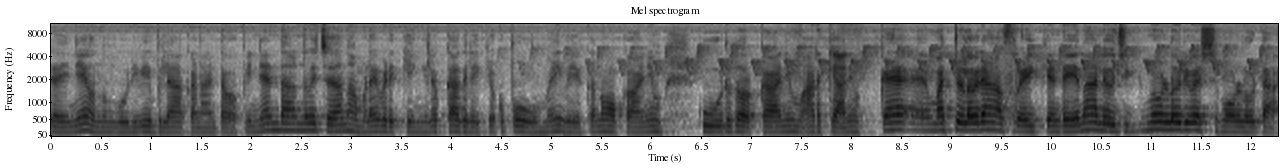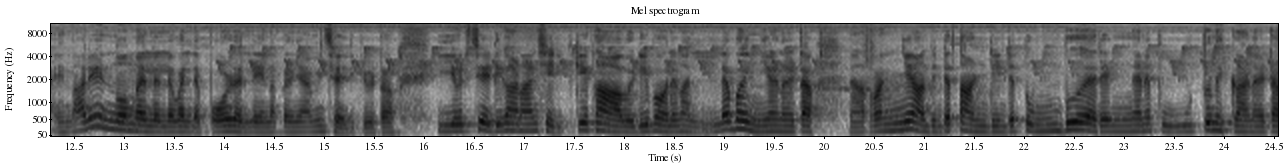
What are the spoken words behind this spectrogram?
കഴിഞ്ഞ് ഒന്നും കൂടി വിപുലാക്കണം കേട്ടോ. പിന്നെ എന്താണെന്ന് വെച്ചാൽ നമ്മൾ എവിടേക്കെങ്കിലുമൊക്കെ അകലേക്കൊക്കെ പോകുമ്പോൾ ഇവയൊക്കെ നോക്കാനും കൂട് തുറക്കാനും അടയ്ക്കാനും ഒക്കെ മറ്റുള്ളവരെ ആശ്രയിക്കേണ്ടേ എന്ന് ആലോചിക്കുമ്പോൾ ഉള്ള ഒരു വിഷമമുള്ളൂ കേട്ടോ. എന്നാലും ഇന്നൊന്നല്ലല്ലോ വല്ലപ്പോഴല്ലേ എന്നൊക്കെ ഞാൻ വിചാരിക്കും കേട്ടോ. ഈ ഒരു ചെടി കാണാൻ ശരിക്കും കാവടി പോലെ നല്ല ഭംഗിയാണ് കേട്ടോ. നിറഞ്ഞ് അതിന്റെ തണ്ടിന്റെ തുമ്പ് വരെ ഇങ്ങനെ പൂത്ത് നിൽക്കുകയാണ് കേട്ടോ.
